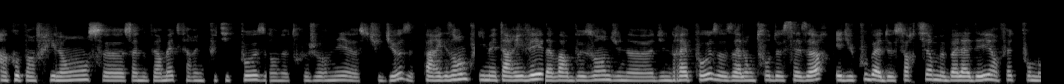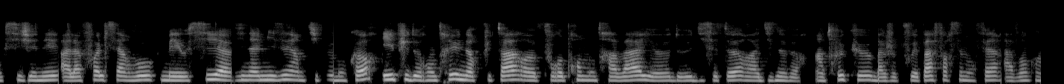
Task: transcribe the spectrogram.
un copain freelance. euh, Ça nous permet de faire une petite pause dans notre journée euh, studieuse. Par exemple, il m'est arrivé d'avoir besoin d'une vraie pause aux alentours de 16 heures. Et du coup bah, de sortir me balader en fait pour m'oxygéner à la fois le cerveau mais aussi euh, dynamiser un petit peu mon corps et puis de rentrer une heure plus tard euh, pour reprendre mon travail euh, de 17h à 19h un truc que bah, je pouvais pas forcément faire avant quand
